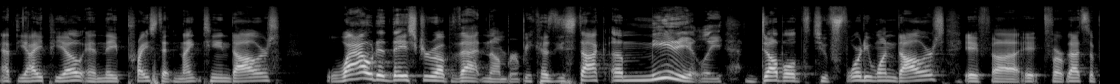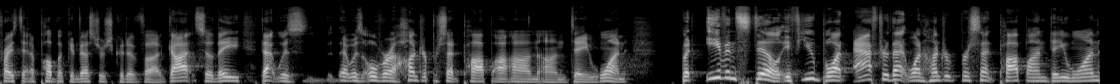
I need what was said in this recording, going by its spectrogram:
at the IPO and they priced at $19. Wow, did they screw up that number because the stock immediately doubled to $41 if, uh, for, that's the price that a public investors could have uh, got. So they, that was, that was over a hundred percent pop on, on day one. But even still, if you bought after that 100% pop on day one,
